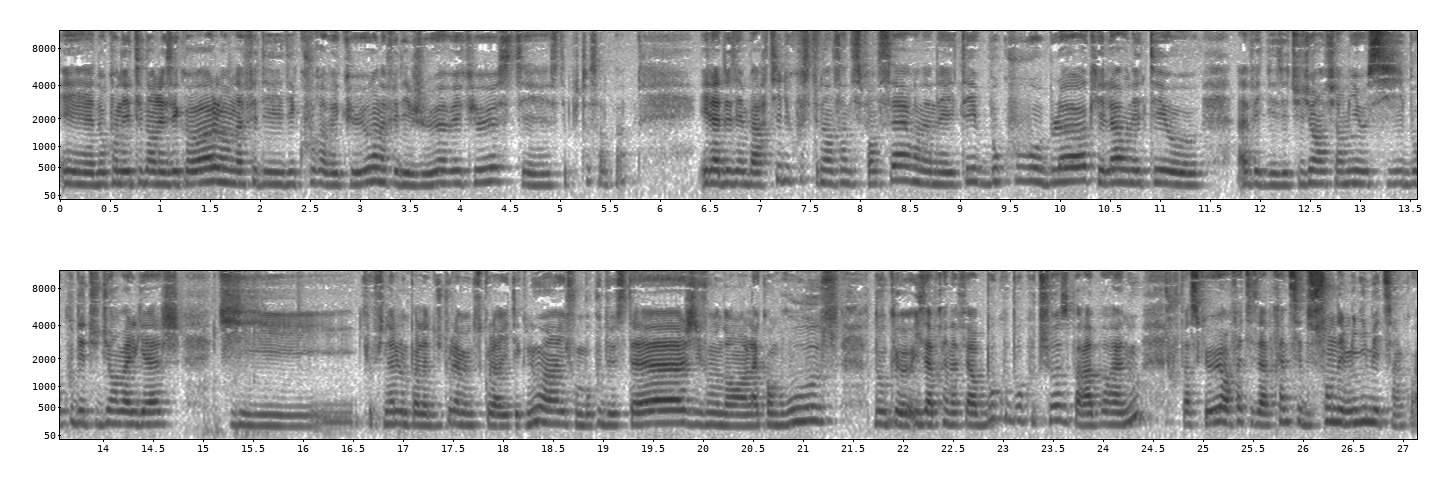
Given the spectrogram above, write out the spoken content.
Et donc on était dans les écoles, on a fait des, des cours avec eux, on a fait des jeux avec eux, c'était plutôt sympa. Et la deuxième partie, du coup, c'était dans un dispensaire. On en a été beaucoup au bloc. Et là, on était avec des étudiants infirmiers aussi, beaucoup d'étudiants malgaches qui, au final, n'ont pas du tout la même scolarité que nous. Hein. Ils font beaucoup de stages, ils vont dans la cambrousse. Donc, euh, ils apprennent à faire beaucoup, beaucoup de choses par rapport à nous. Parce qu'eux, en fait, ils apprennent, ce sont des mini-médecins, quoi.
